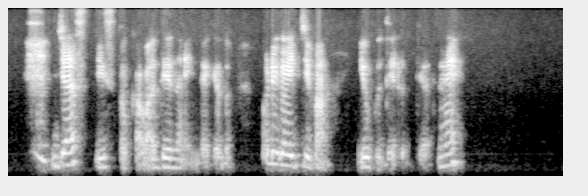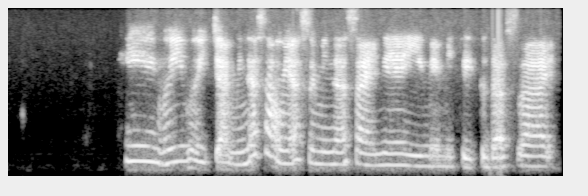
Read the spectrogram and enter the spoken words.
ジャスティスとかは出ないんだけど、これが一番よく出るってやつね。えー、むいむいちゃん、皆さんおやすみなさいね。いい夢見てください。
